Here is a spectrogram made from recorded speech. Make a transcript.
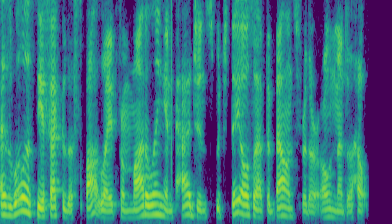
as well as the effect of the spotlight from modeling and pageants, which they also have to balance for their own mental health.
